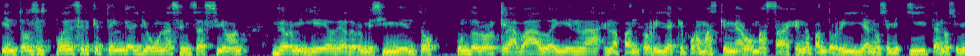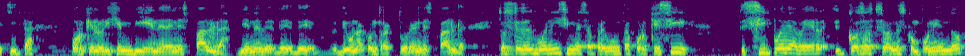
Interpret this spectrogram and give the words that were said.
Y entonces puede ser que tenga yo una sensación de hormigueo, de adormecimiento, un dolor clavado ahí en la, en la pantorrilla, que por más que me hago masaje en la pantorrilla, no se me quita, no se me quita, porque el origen viene de la espalda, viene de, de, de, una contractura en la espalda. Entonces es buenísima esa pregunta, porque sí, sí puede haber cosas que se van descomponiendo,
